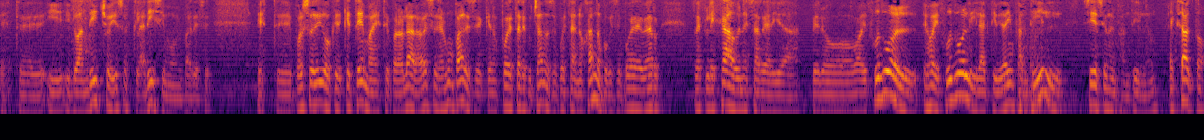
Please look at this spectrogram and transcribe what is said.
Este, y, y, lo han dicho y eso es clarísimo, me parece. Este, por eso digo que qué tema este para hablar. A veces algún padre se, que nos puede estar escuchando se puede estar enojando porque se puede ver reflejado en esa realidad. Pero hay fútbol es hay fútbol y la actividad infantil sigue siendo infantil, ¿no? Exacto.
